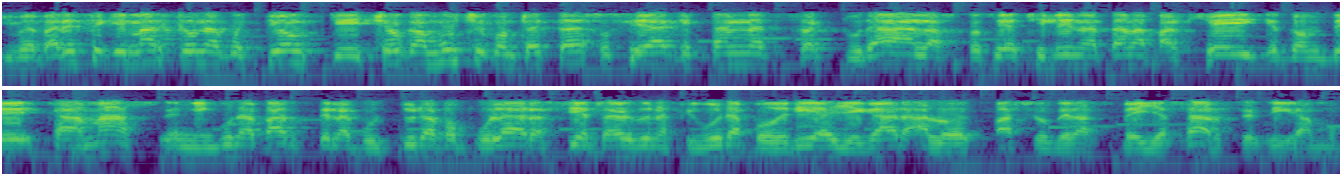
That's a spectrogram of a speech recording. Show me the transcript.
y me parece que marca una cuestión que choca mucho contra esta sociedad que es tan fracturada, la sociedad chilena tan apartheid, donde jamás en ninguna parte la cultura popular, así a través de una figura, podría llegar a los espacios de las bellas artes, digamos.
